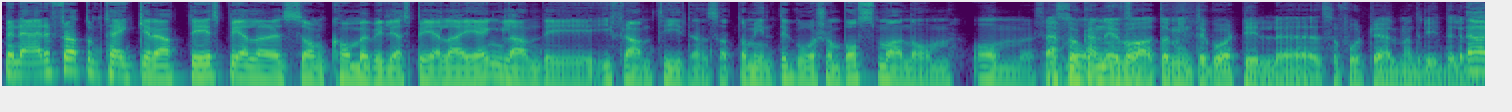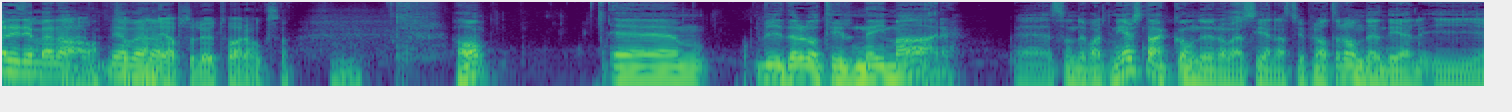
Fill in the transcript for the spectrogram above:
Men är det för att de tänker att det är spelare som kommer vilja spela i England i, i framtiden så att de inte går som bossman om, om fem Ja, så år? kan det ju liksom? vara att de inte går till eh, så fort Real Madrid eller Ja, det är det jag menar. Ja, Det jag så kan menar. det absolut vara också. Ja. Ehm, vidare då till Neymar. Eh, som det varit mer snack om nu de här senaste. Vi pratade om det en del i,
